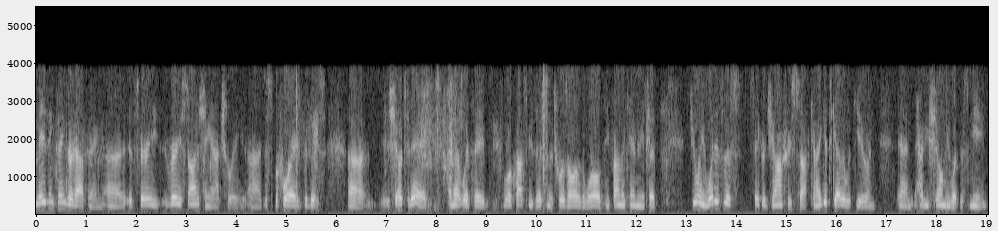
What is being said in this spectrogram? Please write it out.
amazing things are happening. Uh, it's very very astonishing, actually. Uh, just before I did this uh, show today, I met with a world class musician that tours all over the world. He finally came to me and said, "Julian, what is this sacred geometry stuff? Can I get together with you and and have you show me what this means?"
